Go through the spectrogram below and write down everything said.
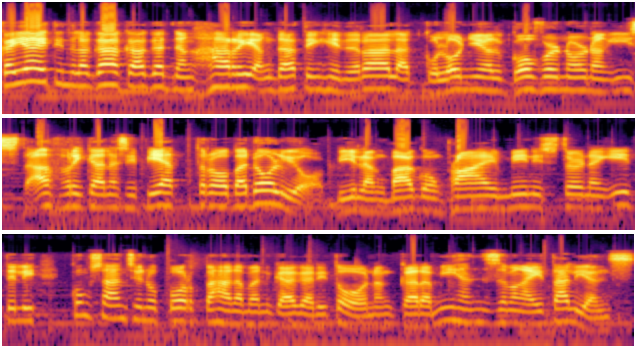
Kaya itinalaga kaagad ng hari ang dating general at colonial governor ng East Africa na si Pietro Badoglio bilang bagong prime minister ng Italy kung saan sinuportahan naman kaagad ito ng karamihan sa mga Italians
